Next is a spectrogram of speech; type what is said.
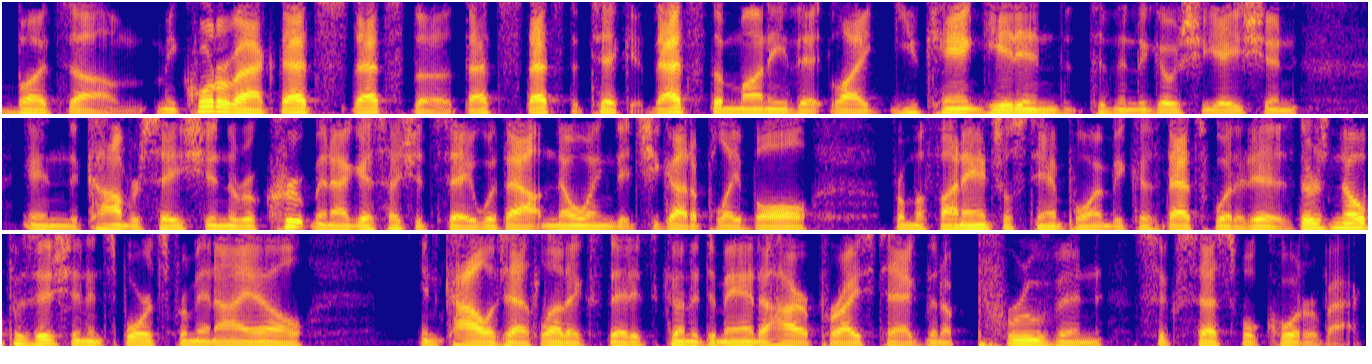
But um, I mean, quarterback that's that's the that's that's the ticket. That's the money that like you can't get into the negotiation in the conversation, the recruitment, I guess I should say, without knowing that you got to play ball from a financial standpoint because that's what it is. There's no position in sports from NIL in college athletics that it's going to demand a higher price tag than a proven successful quarterback.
